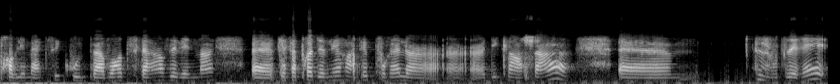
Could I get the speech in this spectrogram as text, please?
problématiques où il peut y avoir différents événements que ça pourrait devenir en fait pour elle un, un déclencheur. Je vous dirais,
